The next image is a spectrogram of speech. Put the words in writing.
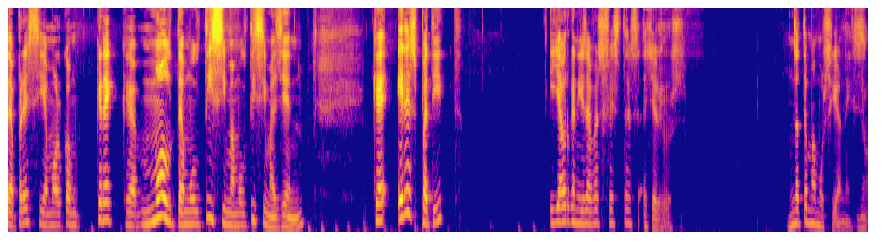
t'aprecia molt, com crec que molta, moltíssima, moltíssima gent, que eres petit i ja organitzaves festes a Jesús. No te m'emocionis. No.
